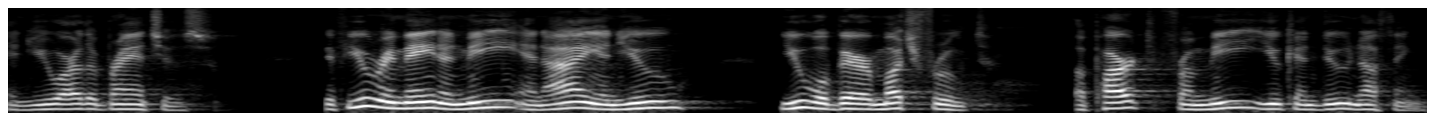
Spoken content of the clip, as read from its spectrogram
and you are the branches. If you remain in me and I in you, you will bear much fruit. Apart from me, you can do nothing.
